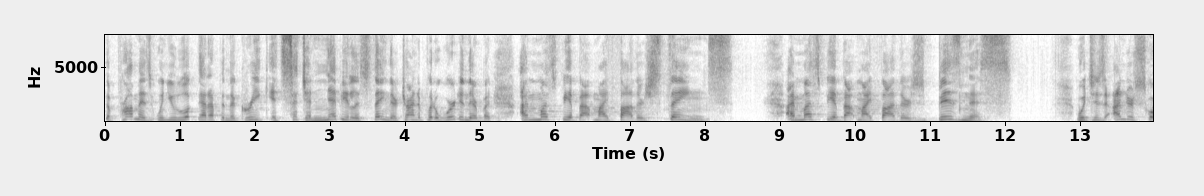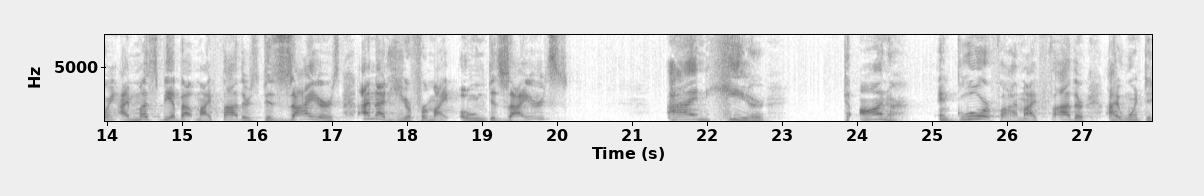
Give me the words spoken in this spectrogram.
the problem is when you look that up in the Greek, it's such a nebulous thing. They're trying to put a word in there, but I must be about my father's things. I must be about my father's business which is underscoring I must be about my Father's desires. I'm not here for my own desires. I'm here to honor and glorify my Father. I want to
